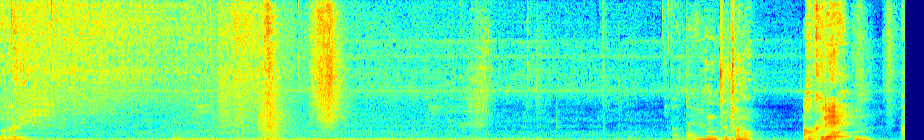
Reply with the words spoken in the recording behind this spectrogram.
어이. 어때요? 음 괜찮아. 아 그래? 아,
